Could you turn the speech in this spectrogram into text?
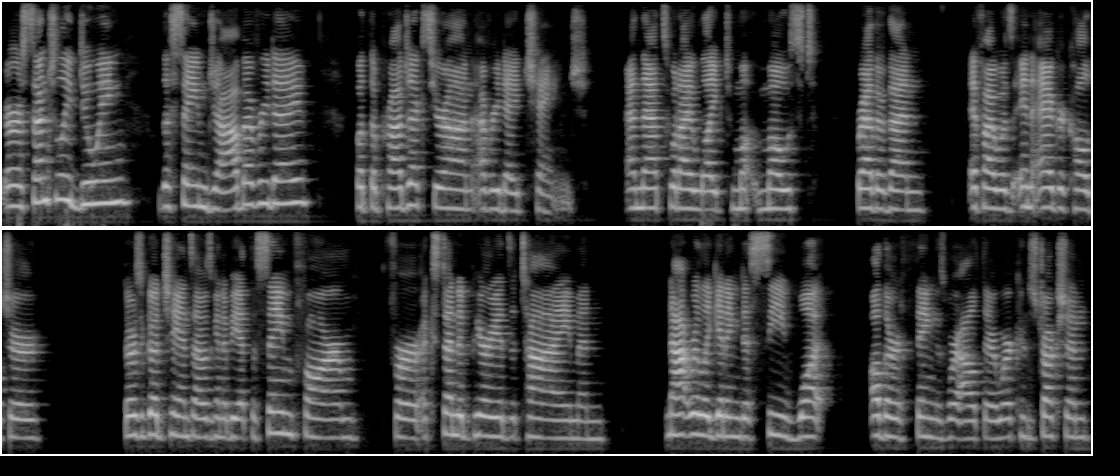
You're essentially doing the same job every day but the projects you're on every day change and that's what I liked mo- most rather than if I was in agriculture, there's a good chance I was going to be at the same farm for extended periods of time and not really getting to see what other things were out there. Where construction,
